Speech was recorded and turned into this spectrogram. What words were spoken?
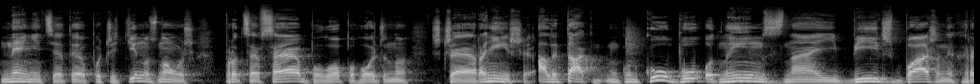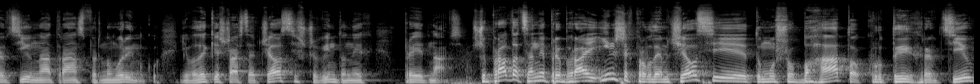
не ініціатива Почетіно. Знову ж про це все було погоджено ще раніше. Але так, Нкунку був одним з найбільш бажаних гравців на трансферному ринку, і велике щастя Челсі, що він до них приєднався. Щоправда, це не прибирає інших проблем Челсі, тому що багато крутих гравців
